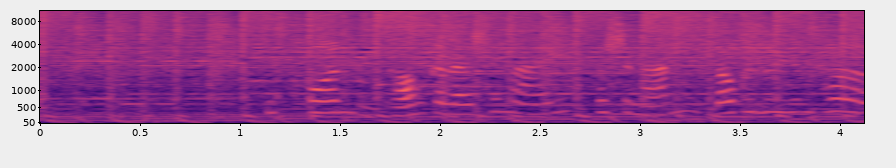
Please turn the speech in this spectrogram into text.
รทุกคนพร้อมกันแล้วใช่ไหม เพราะฉะนั้นเราไปลุยกันเถอะ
